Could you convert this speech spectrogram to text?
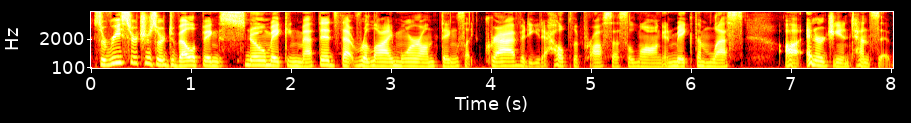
So researchers are developing snow making methods that rely more on things like gravity to help the process along and make them less uh, energy intensive.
